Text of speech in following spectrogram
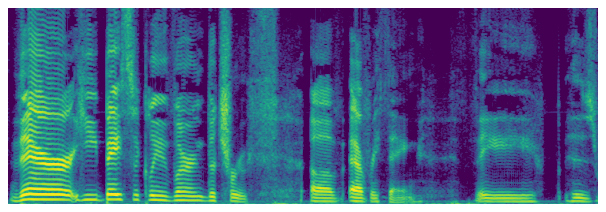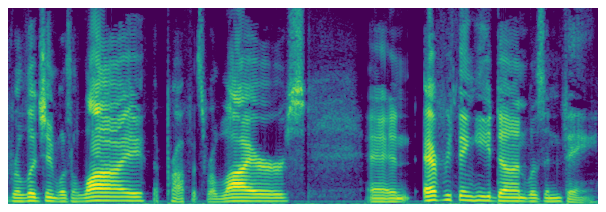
There he basically learned the truth of everything. The his religion was a lie, the prophets were liars, and everything he'd done was in vain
